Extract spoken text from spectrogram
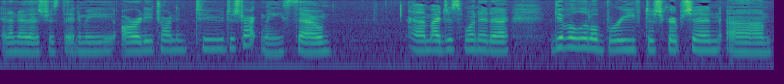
and I know that's just the enemy already trying to distract me. So um, I just wanted to give a little brief description, um,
